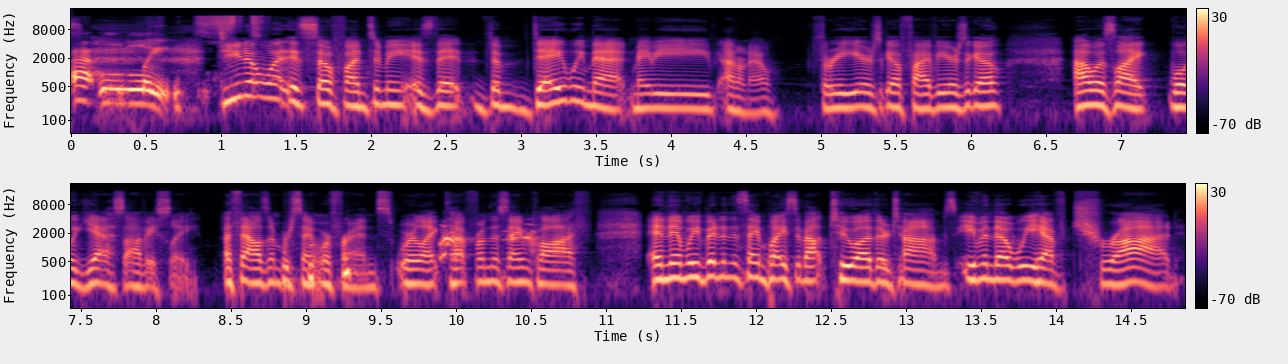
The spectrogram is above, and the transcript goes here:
at least. Do you know what is so fun to me is that the day we met, maybe, I don't know, three years ago, five years ago, I was like, well, yes, obviously. A thousand percent we're friends. We're like cut from the same cloth. And then we've been in the same place about two other times, even though we have tried.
